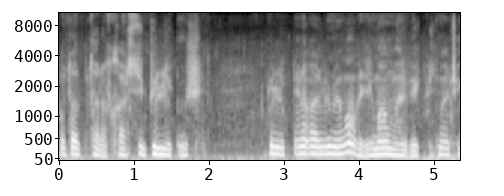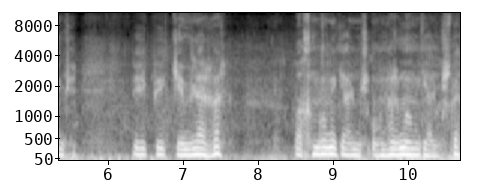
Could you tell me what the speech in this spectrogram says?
Bu da bu taraf karşısı güllükmüş. Güllükte ne var bilmiyorum ama liman var büyük bir ihtimal çünkü büyük büyük gemiler var. Bakıma mı gelmiş, onarıma mı gelmişler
